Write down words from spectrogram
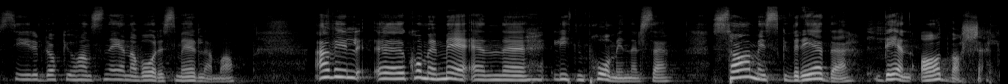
Siri Broch-Johansen er en av våre medlemmer. Jeg vil eh, komme med en eh, liten påminnelse. Samisk vrede det er en advarsel.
